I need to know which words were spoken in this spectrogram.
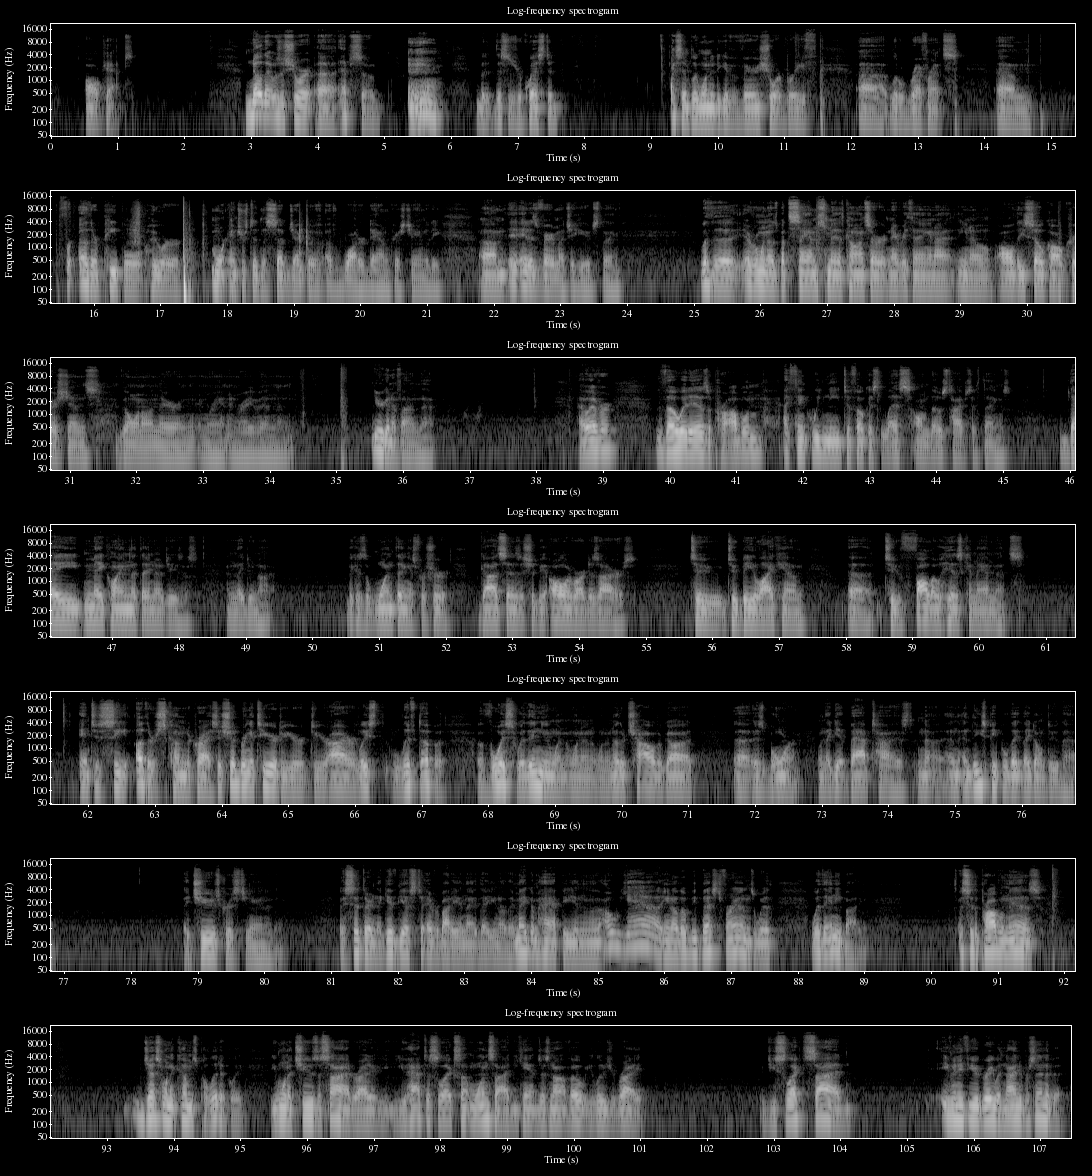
All caps. No, that was a short uh, episode, but this is requested. I simply wanted to give a very short, brief uh, little reference um, for other people who are more interested in the subject of, of watered down Christianity. Um, it, it is very much a huge thing with the everyone knows about the Sam Smith concert and everything, and I, you know, all these so-called Christians going on there and, and ranting and raving, and you're gonna find that. However, though it is a problem, I think we need to focus less on those types of things. They may claim that they know Jesus, and they do not. Because the one thing is for sure God says it should be all of our desires to to be like him, uh, to follow his commandments, and to see others come to Christ. It should bring a tear to your to your eye, or at least lift up a, a voice within you when when a, when another child of God uh, is born, when they get baptized, and and these people they, they don't do that. They choose Christianity. They sit there and they give gifts to everybody and they, they you know they make them happy and oh yeah you know they'll be best friends with with anybody. See the problem is just when it comes politically you want to choose a side right? You have to select something one side. You can't just not vote. You lose your right you select a side even if you agree with 90% of it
